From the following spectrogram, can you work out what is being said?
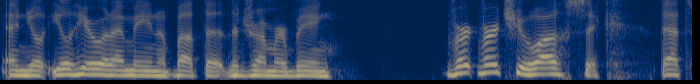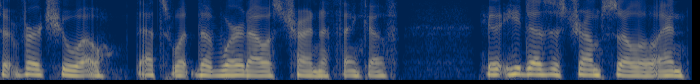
And you'll you'll hear what I mean about the, the drummer being vir- virtuosic. That's a virtuo. That's what the word I was trying to think of. He he does this drum solo and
